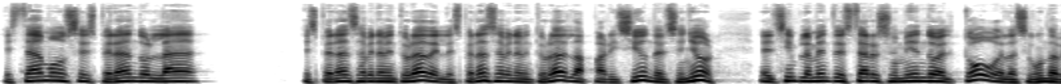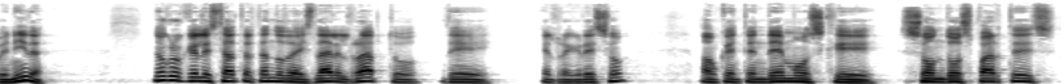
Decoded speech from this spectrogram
estamos esperando la esperanza bienaventurada. Y la esperanza bienaventurada es la aparición del Señor. Él simplemente está resumiendo el todo de la segunda venida. No creo que él está tratando de aislar el rapto de el regreso, aunque entendemos que son dos partes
